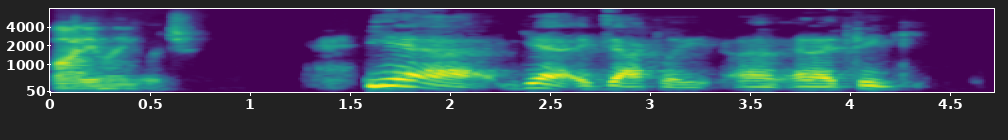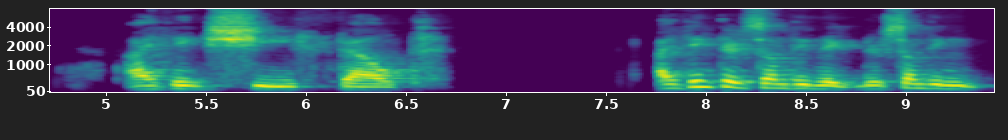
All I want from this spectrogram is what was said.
body language yeah, yeah, exactly. Uh, and I think, I think she felt. I think there's something that there's something,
